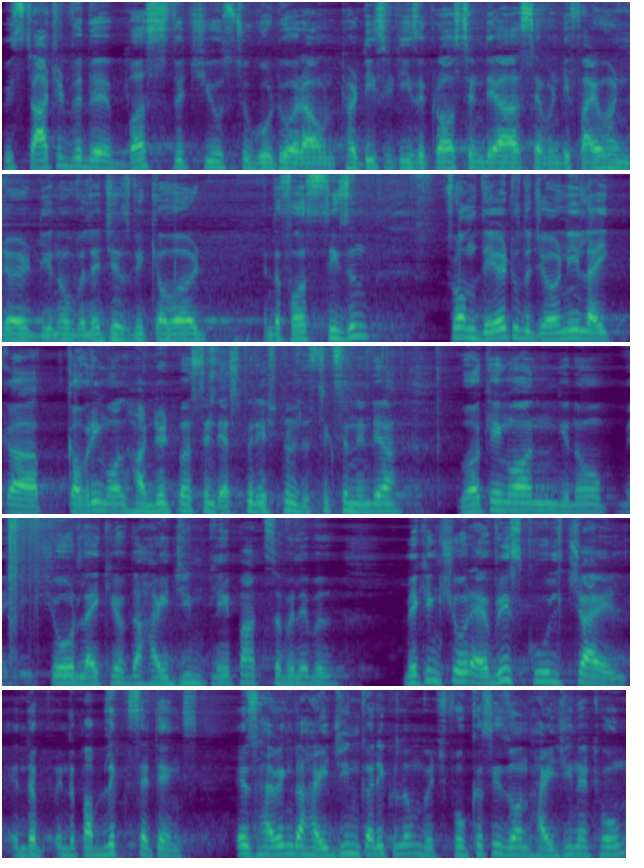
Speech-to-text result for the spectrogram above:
we started with a bus which used to go to around 30 cities across India, 7,500, you know, villages we covered in the first season. From there to the journey, like uh, covering all 100% aspirational districts in India, working on, you know, making sure like you have the hygiene play parks available, making sure every school child in the, in the public settings is having the hygiene curriculum which focuses on hygiene at home,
